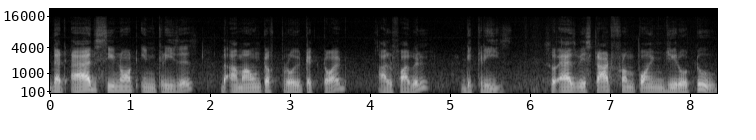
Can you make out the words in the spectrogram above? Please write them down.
that as C naught increases the amount of pro-eutectoid alpha will decrease. So, as we start from 0.02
